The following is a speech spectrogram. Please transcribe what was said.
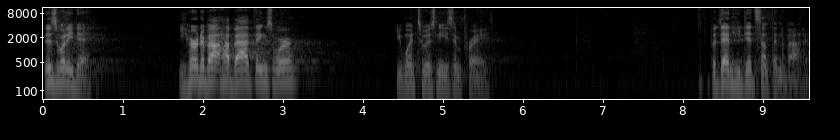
This is what he did. He heard about how bad things were, he went to his knees and prayed. But then he did something about it.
